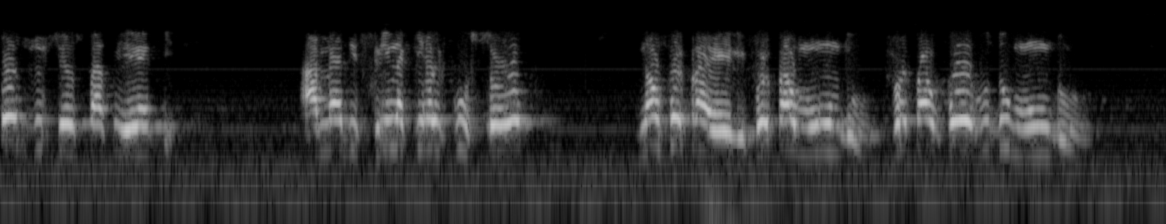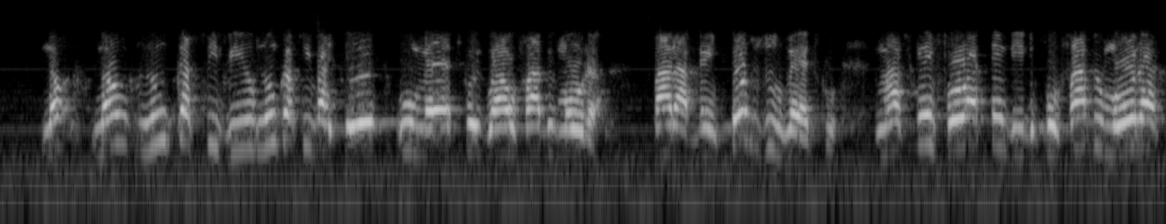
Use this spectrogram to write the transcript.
todos os seus pacientes. A medicina que ele cursou não foi para ele, foi para o mundo, foi para o povo do mundo. Não, não, nunca se viu, nunca se vai ter um médico igual o Fábio Moura. Parabéns, todos os médicos. Mas quem for atendido por Fábio Moura,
